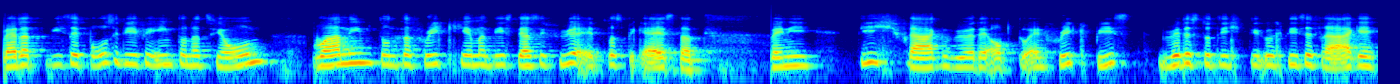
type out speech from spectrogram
weil er diese positive Intonation wahrnimmt und der Freak jemand ist, der sich für etwas begeistert. Wenn ich dich fragen würde, ob du ein Freak bist, würdest du dich durch diese Frage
